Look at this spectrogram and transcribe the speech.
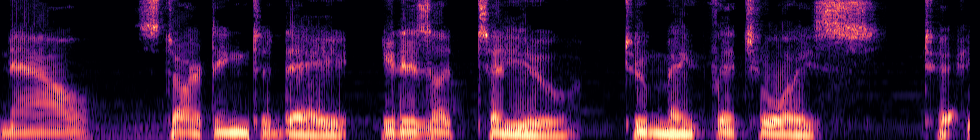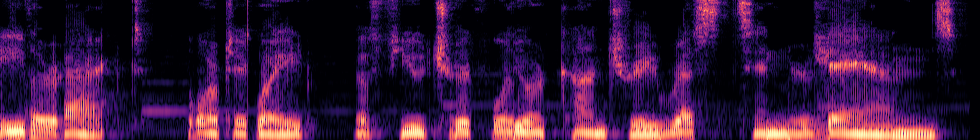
Now, starting today, it is up to you to make the choice to either act or to wait. The future for your country rests in your hands,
